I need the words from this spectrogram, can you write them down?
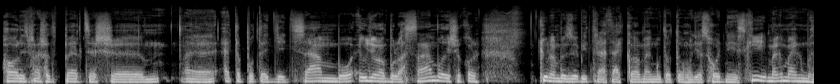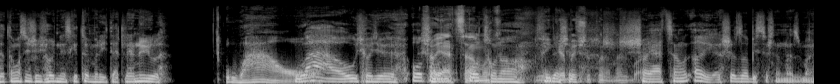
30 másodperces etapot egy-egy számból, ugyanabból a számból, és akkor különböző bitrátákkal megmutatom, hogy ez hogy néz ki, meg megmutatom azt is, hogy hogy néz ki tömörítetlenül. Wow. Wow, úgyhogy otthon, Saját számot. otthon a baj. saját számot. Ah, igen, és ezzel biztos nem lesz baj.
